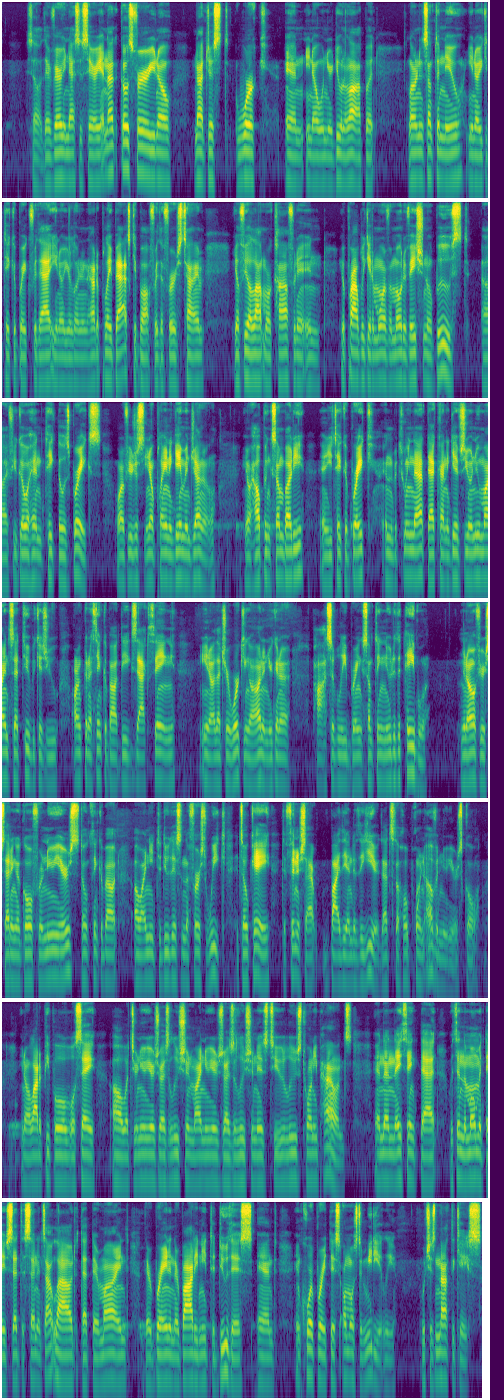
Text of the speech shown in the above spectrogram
So they're very necessary. And that goes for, you know, not just work and, you know, when you're doing a lot, but learning something new. You know, you could take a break for that. You know, you're learning how to play basketball for the first time. You'll feel a lot more confident and you'll probably get a more of a motivational boost uh, if you go ahead and take those breaks. Or if you're just, you know, playing a game in general, you know, helping somebody and you take a break in between that, that kind of gives you a new mindset too because you aren't going to think about the exact thing, you know, that you're working on and you're going to possibly bring something new to the table. You know, if you're setting a goal for New Year's, don't think about, oh, I need to do this in the first week. It's okay to finish that by the end of the year. That's the whole point of a New Year's goal. You know, a lot of people will say, oh, what's your New Year's resolution? My New Year's resolution is to lose 20 pounds. And then they think that within the moment they've said the sentence out loud, that their mind, their brain, and their body need to do this and incorporate this almost immediately, which is not the case.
